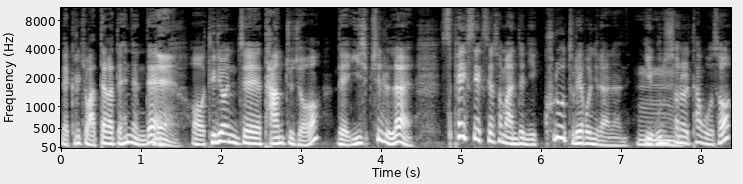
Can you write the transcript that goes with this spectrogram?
네, 그렇게 왔다 갔다 했는데 네. 어, 드디어 이제 다음 주죠. 네, 27일 날 스페이스X에서 만든 이 크루 드래곤이라는 음. 이 우주선을 타고서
